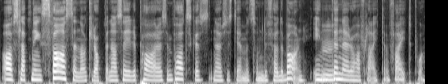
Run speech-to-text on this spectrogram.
avslappningsfasen av kroppen, alltså i det parasympatiska nervsystemet som du föder barn, inte Mm. när du har flight and fight på.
